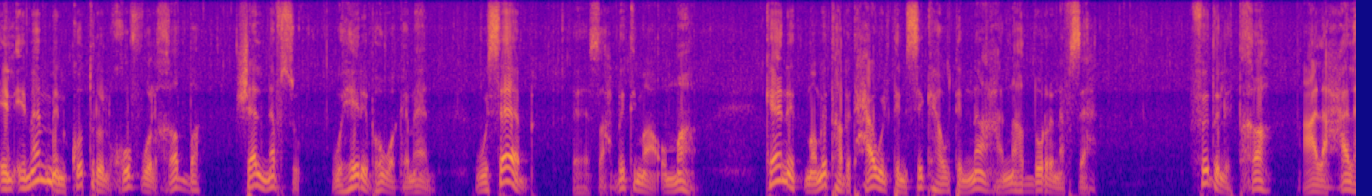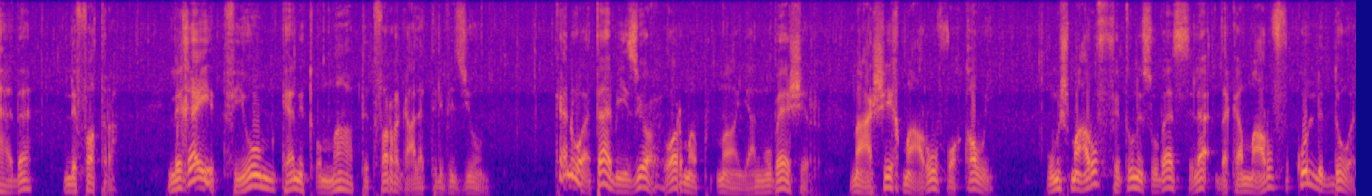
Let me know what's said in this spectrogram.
الإمام من كتر الخوف والخضة شال نفسه وهرب هو كمان وساب آه، صاحبتي مع أمها. كانت مامتها بتحاول تمسكها وتمنعها إنها تضر نفسها. فضلت خ على حالها ده لفترة لغاية في يوم كانت أمها بتتفرج على التلفزيون. كان وقتها بيذيعوا حوار يعني مباشر مع شيخ معروف وقوي. ومش معروف في تونس وبس لا ده كان معروف في كل الدول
